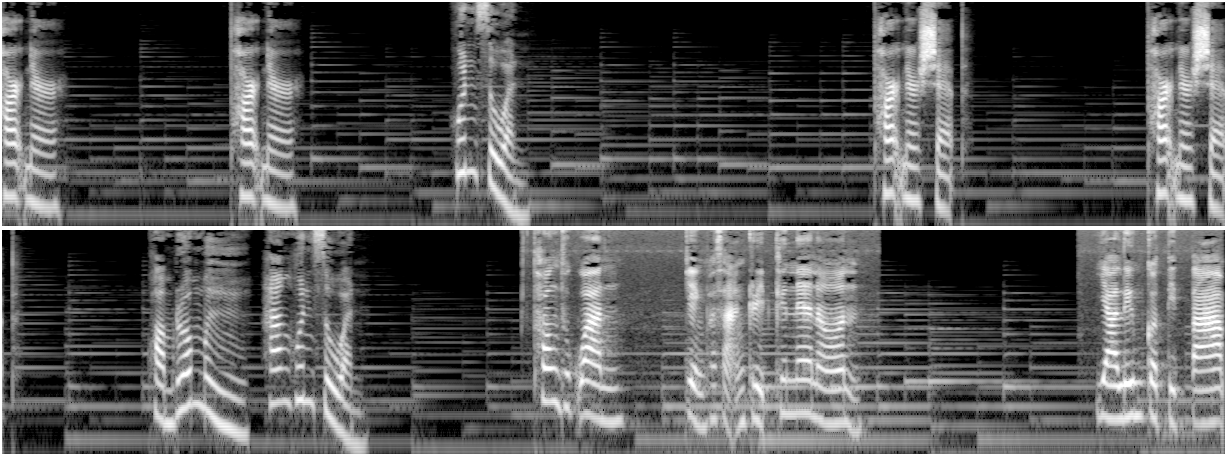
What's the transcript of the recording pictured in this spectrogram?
partner, partner, หุ้นส่วน partnership, partnership, ความร่วมมือ ห้างหุ้นส่วน ท่องทุกวัน เก่งภาษาอังกฤษขึ้นแน่นอน อย่าลืมกดติดตาม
